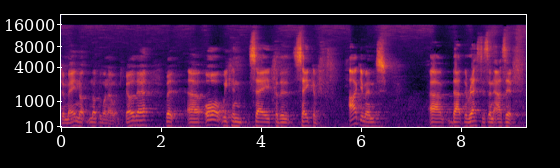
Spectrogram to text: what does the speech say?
domain, not, not the one I want to go there, but, or we can say, for the sake of argument, um, that the rest is an as if.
